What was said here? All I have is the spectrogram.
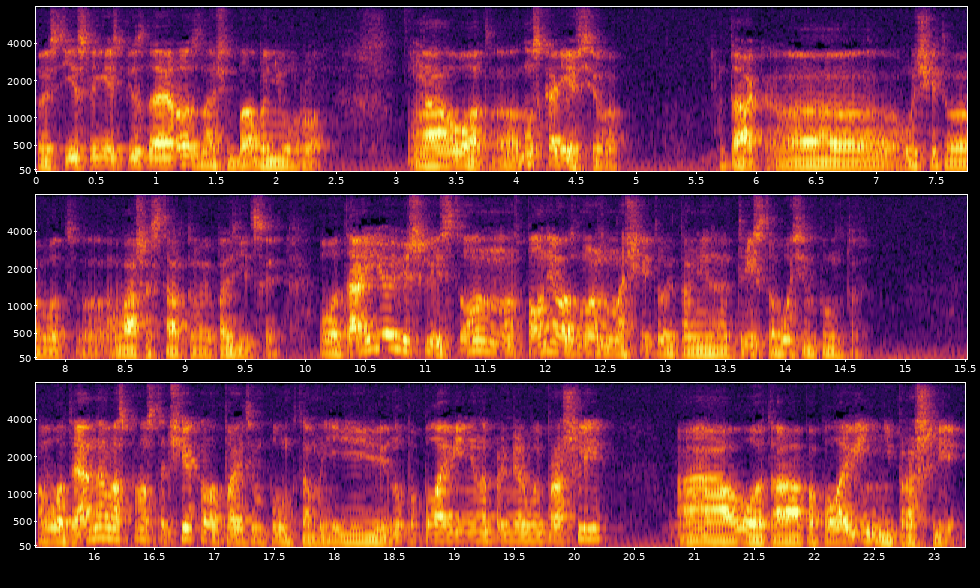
То есть, если есть пизда и рот, значит баба не урод. А, вот, ну, скорее всего. Так, э, учитывая вот ваши стартовые позиции. Вот, а ее виш-лист, он вполне возможно насчитывает там, не знаю, 308 пунктов. Вот, и она вас просто чекала по этим пунктам, и, ну, по половине, например, вы прошли, а, вот, а по половине не прошли.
